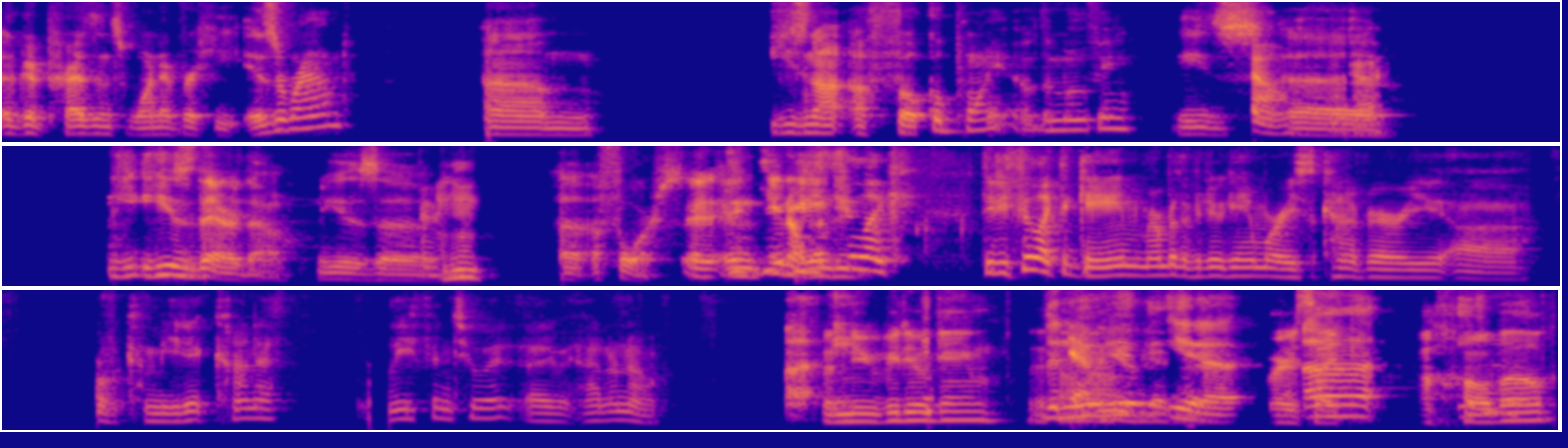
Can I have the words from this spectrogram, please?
a good presence whenever he is around. Um, he's not a focal point of the movie. He's Oh, uh, okay. he, he's there though. He is a Mhm. a, a force, and, Did, you know did he you- feel like? Did he feel like the game? Remember the video game where he's kind of very uh, more of a comedic kind of relief into it? I, I don't know. uh, The new video game. the Yeah, new video video, game. yeah, where it's like uh, a hobo.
